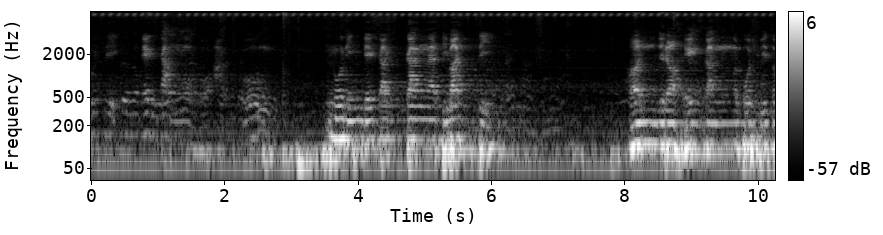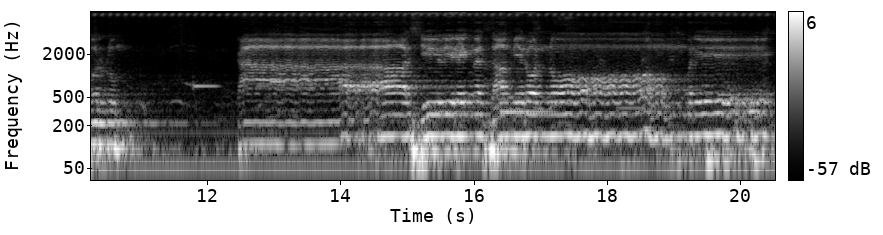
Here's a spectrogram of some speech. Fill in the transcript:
Gusti ingkang Maha Agung. Nuning kakang adiwati Anjrah ingkang puspitorum kasiliring samirono mrik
